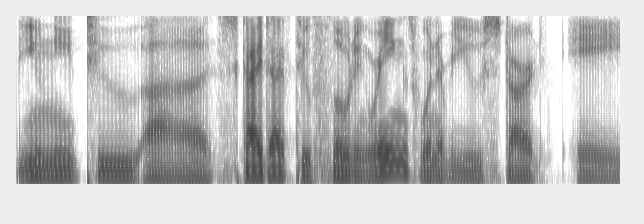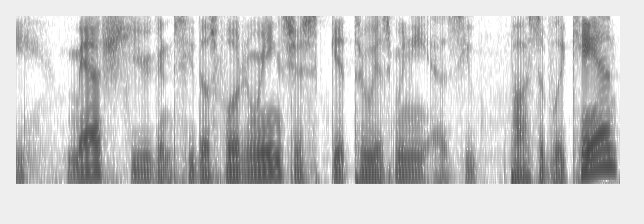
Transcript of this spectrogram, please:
you need to uh, skydive through floating rings. Whenever you start a match you're going to see those floating rings. Just get through as many as you possibly can.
